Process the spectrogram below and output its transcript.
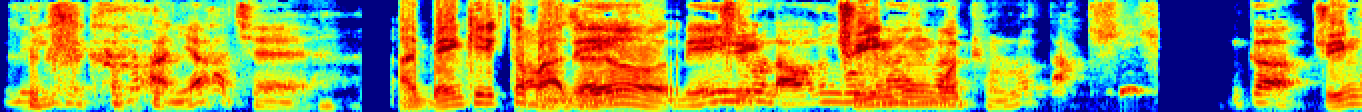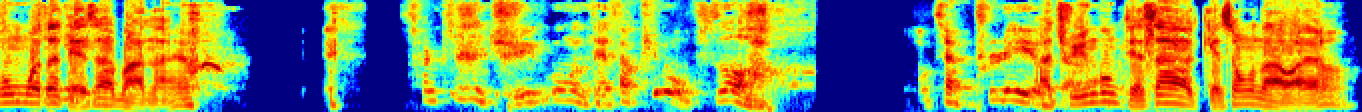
메인 캐릭터도 아니야, 쟤. 아니 메인 캐릭터 어, 맞아요. 메인, 메인으로 주, 나오는 하지만 별로 딱히. 그러니까 주인공보다 솔직히- 대사 많아요. 솔직히 주인공은 대사 필요 없어. 어차피 플레이어잖아. 아 주인공 대사 계속 나와요.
